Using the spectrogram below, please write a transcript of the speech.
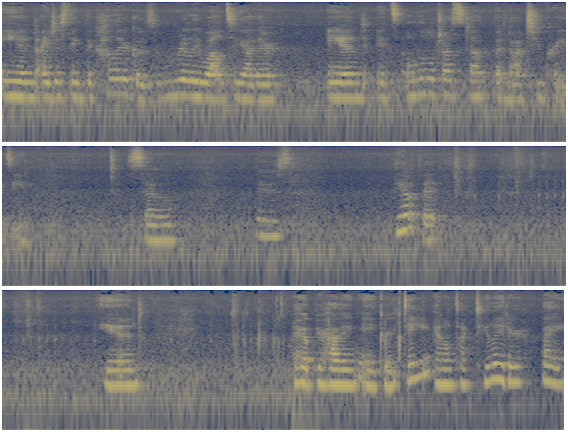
And I just think the color goes really well together and it's a little dressed up but not too crazy. So there's the outfit. And I hope you're having a great day and I'll talk to you later. Bye.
